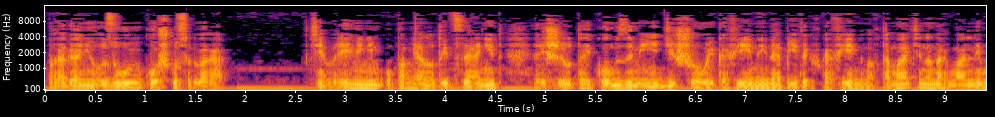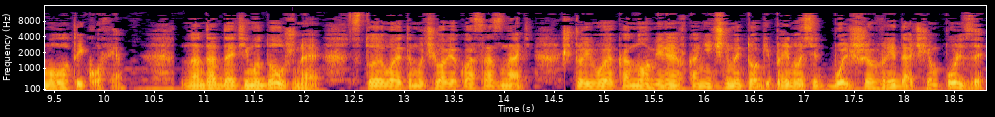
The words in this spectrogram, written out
прогоню злую кошку со двора». Тем временем упомянутый цианид решил тайком заменить дешевый кофейный напиток в кофейном автомате на нормальный молотый кофе. Надо отдать ему должное. Стоило этому человеку осознать, что его экономия в конечном итоге приносит больше вреда, чем пользы,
